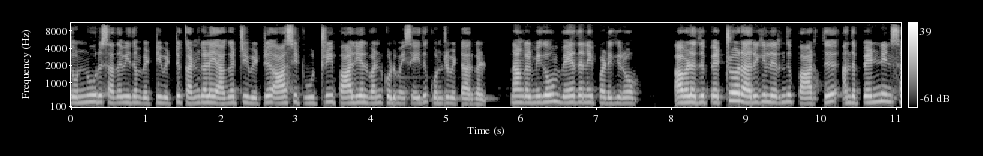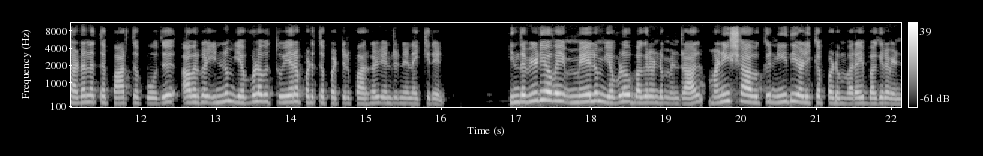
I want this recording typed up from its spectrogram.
தொண்ணூறு சதவீதம் வெட்டிவிட்டு கண்களை அகற்றிவிட்டு ஆசிட் ஊற்றி பாலியல் வன்கொடுமை செய்து கொன்றுவிட்டார்கள் நாங்கள் மிகவும் வேதனைப்படுகிறோம். அவளது பெற்றோர் அருகிலிருந்து பார்த்து அந்த பெண்ணின் சடலத்தை பார்த்தபோது அவர்கள் இன்னும் எவ்வளவு துயரப்படுத்தப்பட்டிருப்பார்கள் என்று நினைக்கிறேன். இந்த வீடியோவை மேலும் எவ்வளவு பகிர வேண்டும் என்றால் மனிஷாவுக்கு நீதி அளிக்கப்படும் வரை பகிர வேண்டும்.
